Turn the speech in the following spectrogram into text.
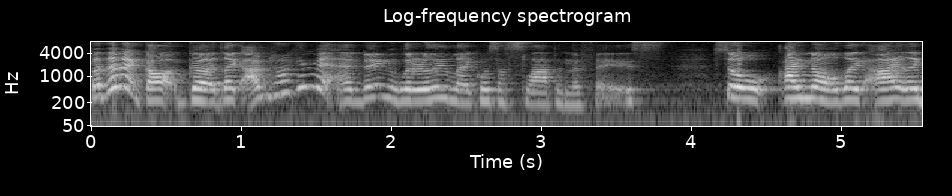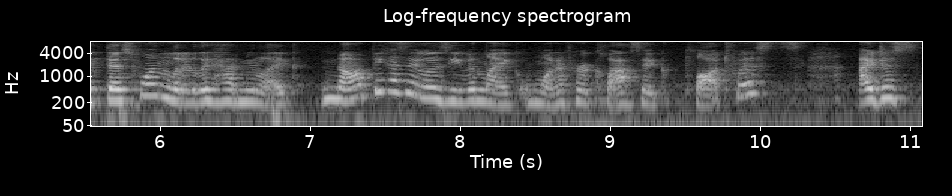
but then it got good. Like I'm talking the ending literally like was a slap in the face. So I know, like I like this one literally had me like not because it was even like one of her classic plot twists. I just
